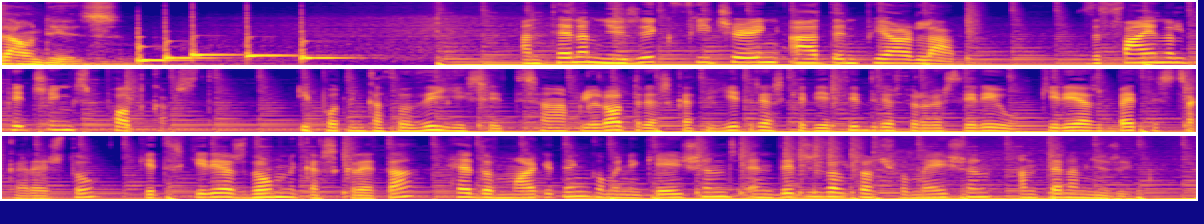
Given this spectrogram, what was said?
Sound is. Antenna Music featuring Ad NPR Lab. The Final Pitchings Podcast. Υπό την καθοδήγηση της αναπληρώτριας καθηγήτριας και διευθύντριας του εργαστηρίου κυρίας Μπέτης Τσακαρέστο και της κυρίας Δόμνικα Σκρέτα, Head of Marketing, Communications and Digital Transformation Antenna Music.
